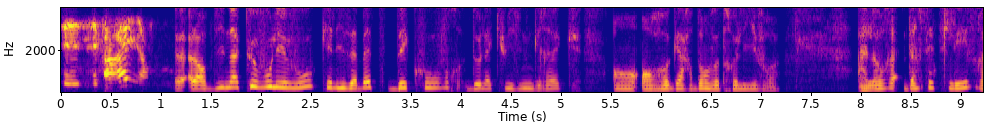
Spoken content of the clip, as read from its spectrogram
c'est c'est pareil. Euh, Alors Dina, que voulez-vous qu'Elisabeth découvre de la cuisine grecque en, en regardant votre livre? Alors, dans ce livre,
